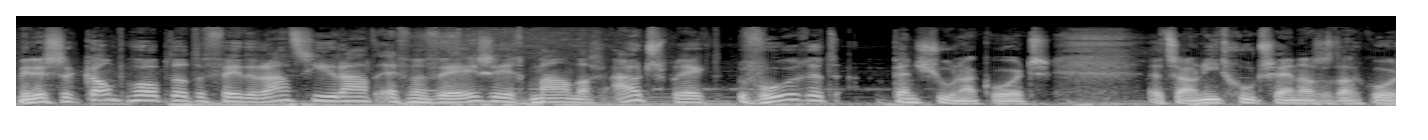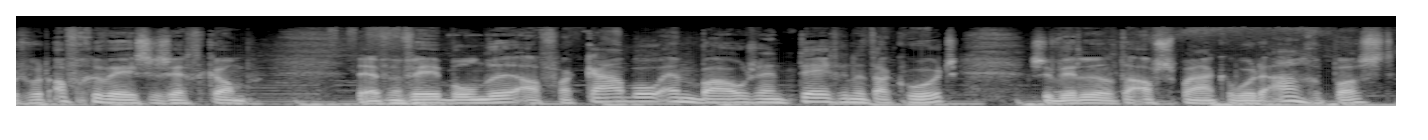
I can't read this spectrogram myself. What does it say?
Minister Kamp hoopt dat de federatieraad FNV zich maandag uitspreekt voor het pensioenakkoord. Het zou niet goed zijn als het akkoord wordt afgewezen, zegt Kamp. De FNV-bonden Afacabo en Bouw zijn tegen het akkoord. Ze willen dat de afspraken worden aangepast...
